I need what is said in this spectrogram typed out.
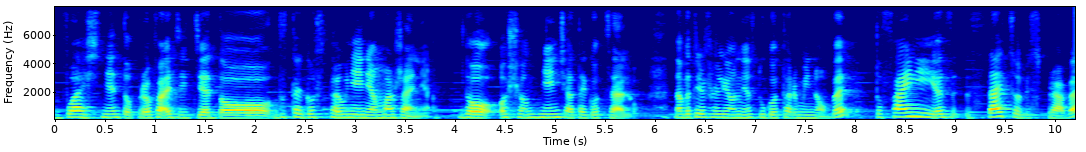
właśnie doprowadzi Cię do, do tego spełnienia marzenia, do osiągnięcia tego celu. Nawet jeżeli on jest długoterminowy, to fajnie jest zdać sobie sprawę,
